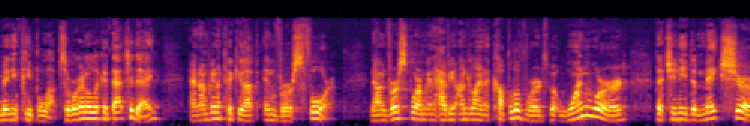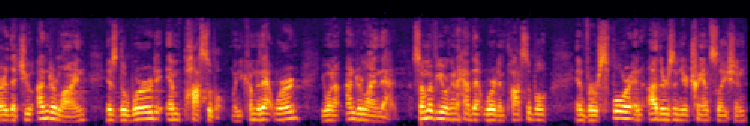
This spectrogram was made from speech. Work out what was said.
many people up. So we're going to look at that today, and I'm going to pick it up in verse 4. Now, in verse 4, I'm going to have you underline a couple of words, but one word that you need to make sure that you underline is the word impossible. When you come to that word, you want to underline that. Some of you are going to have that word impossible in verse 4, and others in your translation,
